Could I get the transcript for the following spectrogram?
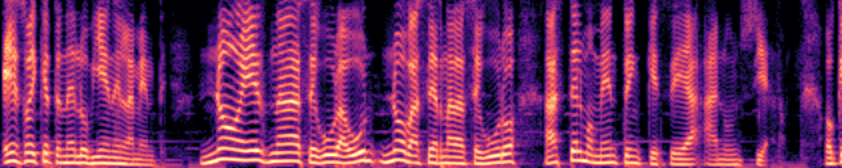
Eso hay que tenerlo bien en la mente. No es nada seguro aún, no va a ser nada seguro hasta el momento en que sea anunciado. Ok,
